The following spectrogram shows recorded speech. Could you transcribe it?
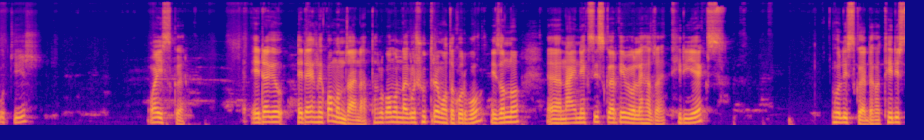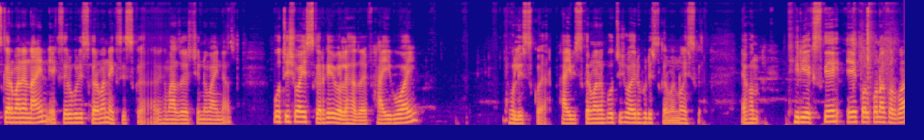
পঁচিশ ওয়াই স্কোয়ার। এটাকে এটা এখানে কমন যায় না। তাহলে কমন না গেলে সূত্রের মতো করব। এই জন্য নাইন এক্স স্কোয়ারকে এভাবে লেখা যায়? থ্রি এক্স হোল স্কোয়ার দেখো থ্রি স্কোয়ার মানে নাইন এক্সের হোল স্কোয়ার মানে এক্স স্কোয়ার আর এখানে মাঝে চিহ্ন মাইনাস পঁচিশ ওয়াই স্কোয়ারকে এভাবে লেখা যায়? Five y whole square five square মানে পঁচিশ ওয়াইয়ের হোল স্কোয়ার মানে নয় স্কোয়ার এখন থ্রি এক্সকে এ কল্পনা করবা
